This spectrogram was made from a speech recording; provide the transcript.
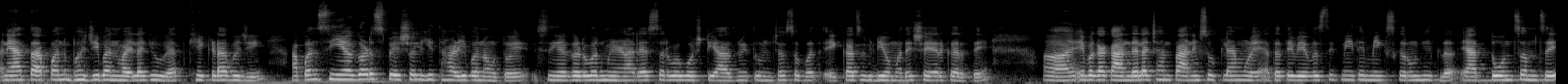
आणि आता आपण भजी बनवायला घेऊयात खेकडा भजी. आपण सिंहगड स्पेशल ही थाळी बनवतो आहे सिंहगडवर मिळणाऱ्या सर्व गोष्टी आज मी तुमच्यासोबत एकाच व्हिडिओमध्ये शेअर करते. हे बघा कांद्याला छान पाणी सुटल्यामुळे आता ते व्यवस्थित मी इथे मिक्स करून घेतलं. यात दोन चमचे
